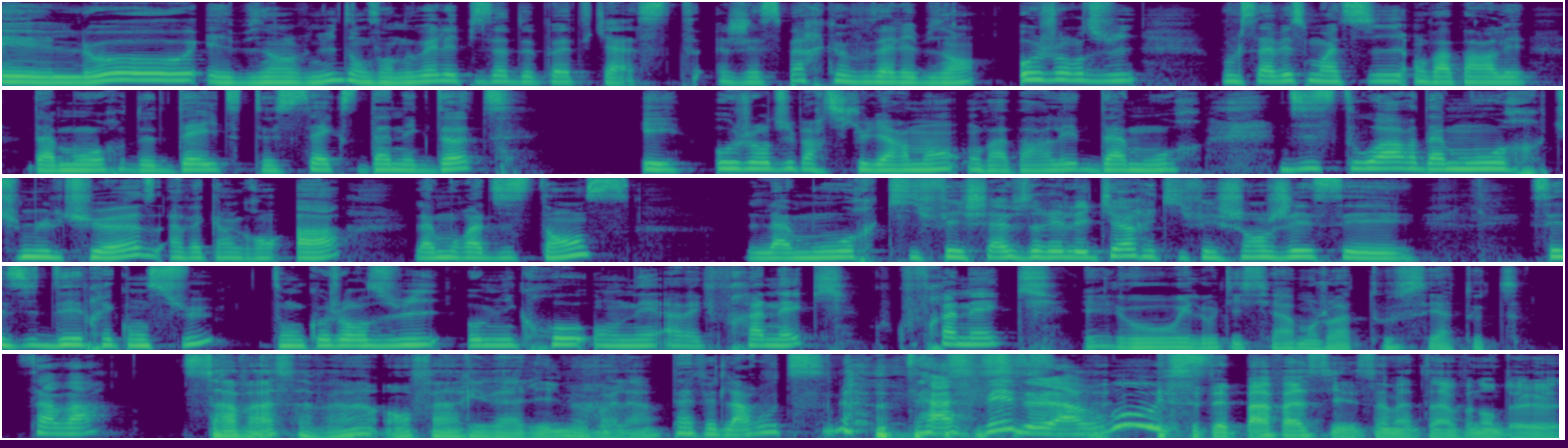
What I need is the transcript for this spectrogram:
Hello et bienvenue dans un nouvel épisode de podcast. J'espère que vous allez bien. Aujourd'hui, vous le savez, ce mois-ci, on va parler d'amour, de date, de sexe, d'anecdotes. Et aujourd'hui particulièrement, on va parler d'amour, d'histoire d'amour tumultueuse avec un grand A, l'amour à distance, l'amour qui fait chavirer les cœurs et qui fait changer ses, ses idées préconçues. Donc aujourd'hui, au micro, on est avec Franek. Coucou Franek. Hello, hello Ticia, bonjour à tous et à toutes. Ça va? Ça va, ça va, enfin arrivé à Lille, me voilà. T'as fait de la route. T'as fait de la route. C'était pas facile ce matin, venant de,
